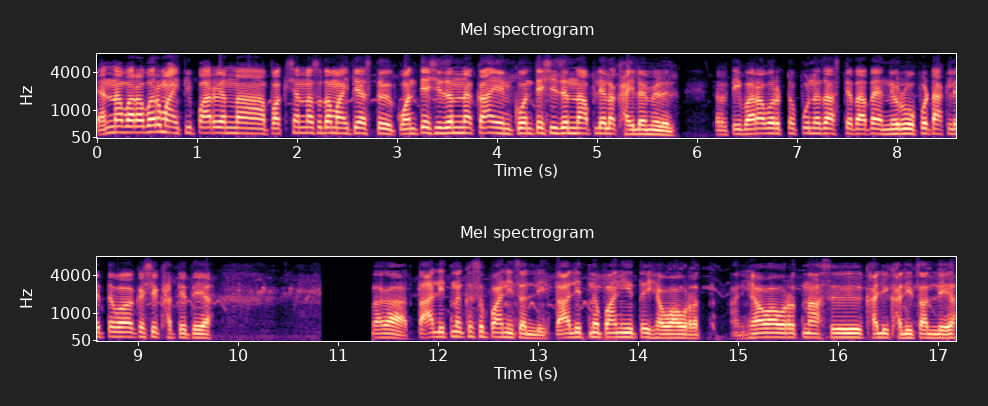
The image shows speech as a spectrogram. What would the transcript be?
यांना बराबर माहिती पारव्यांना पक्ष्यांना सुद्धा माहिती असतं. कोणत्या सीझनना काय आहे कोणत्या सीझनना आपल्याला खायला मिळेल. तर ते बराबर टपूनच असतात आता. यांनी रोपं टाकलेत तेव्हा कशी खाते ते या. बघा तालीतनं कसं पाणी चालले तालीतनं पाणी येतं ह्या वावरात. आणि ह्या वावरातनं असं खाली खाली चालले या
